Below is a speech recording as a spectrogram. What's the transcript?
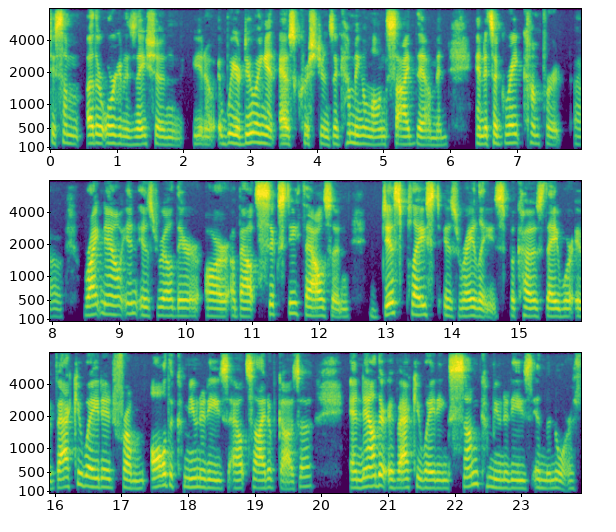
to some other organization you know we're doing it as christians and coming alongside them and and it's a great comfort uh, right now in israel there are about 60000 displaced israelis because they were evacuated from all the communities outside of gaza and now they're evacuating some communities in the north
